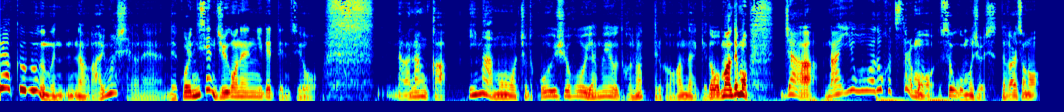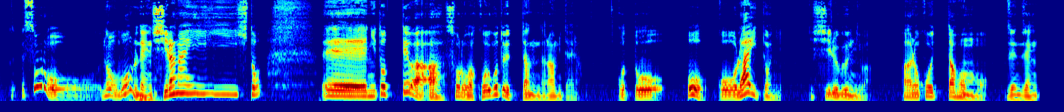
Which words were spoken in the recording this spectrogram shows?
躍ブームなんかありましたよね。で、これ2015年に出てんですよ。なんか、今もうちょっとこういう手法をやめようとかなってるかわかんないけど、まあでも、じゃあ、内容はどうかっつったらもう、すごく面白いです。だからその、ソロのウォールデン知らない人、えー、にとっては、あ、ソロはこういうこと言ったんだな、みたいなことを、こう、ライトに知る分には、あの、こういった本も全然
